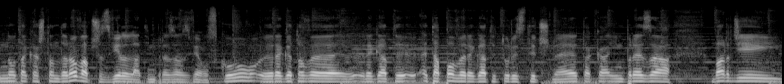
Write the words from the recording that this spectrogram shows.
no taka sztandarowa przez wiele lat impreza związku, regatowe regaty, etapowe regaty turystyczne, taka impreza bardziej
